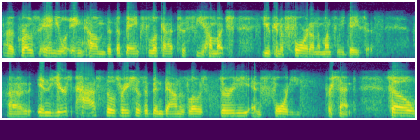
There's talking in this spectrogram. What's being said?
uh, gross annual income that the banks look at to see how much you can afford on a monthly basis. Uh, in the years past, those ratios have been down as low as 30 and 40 percent. So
